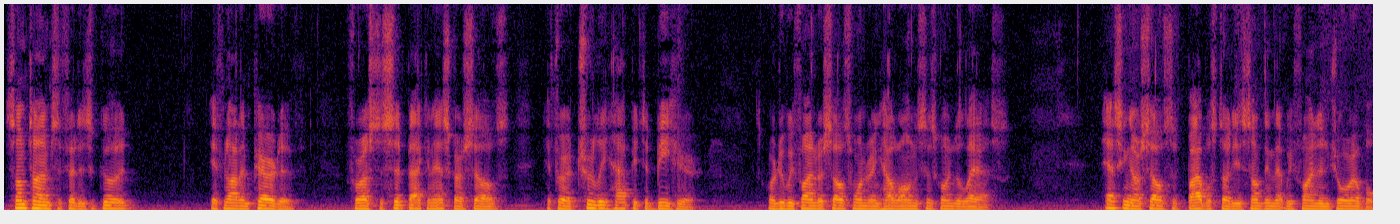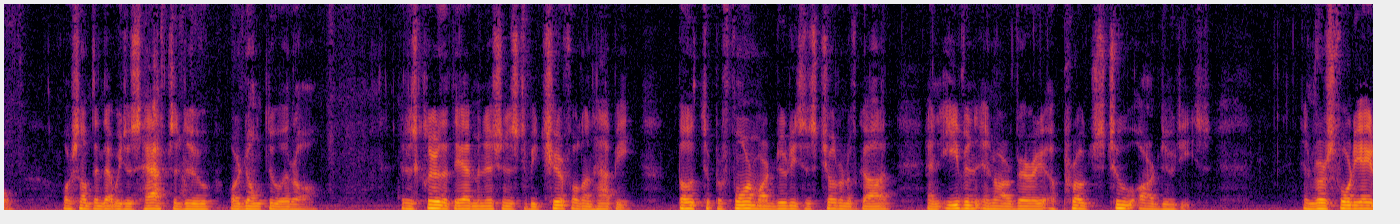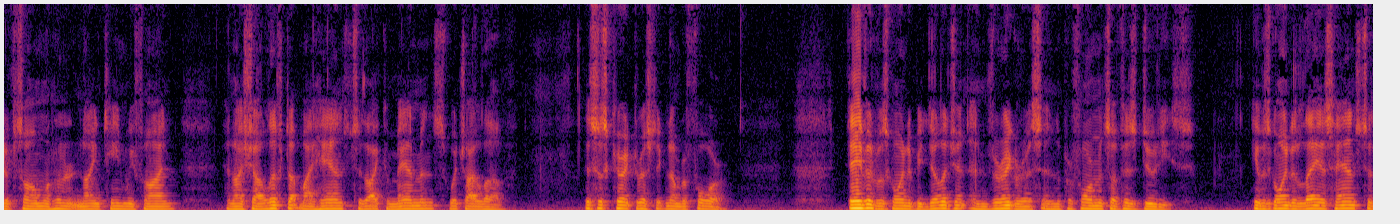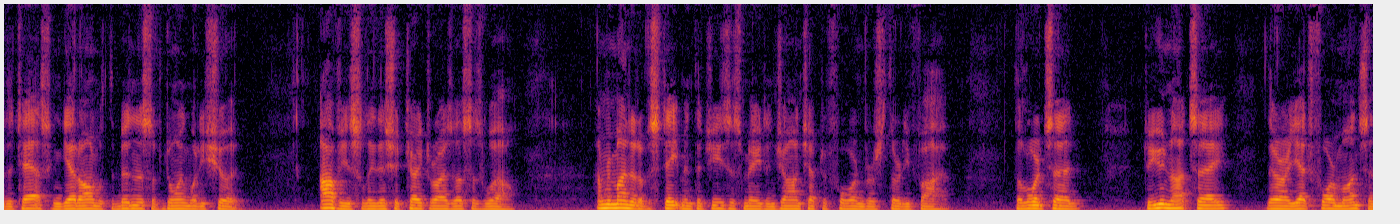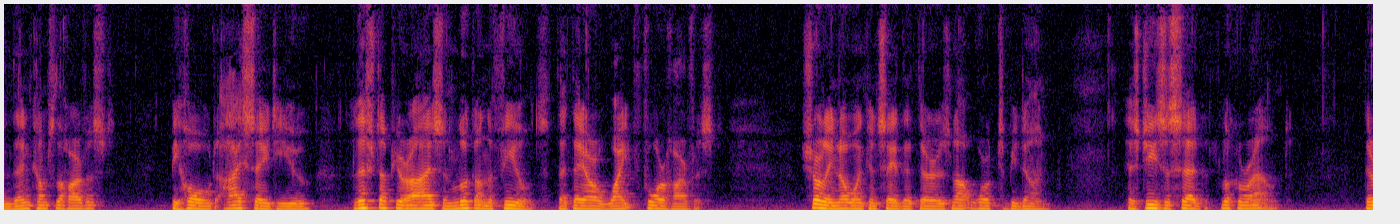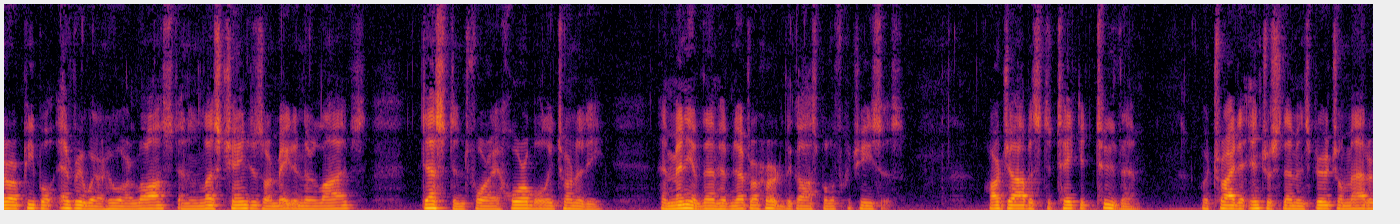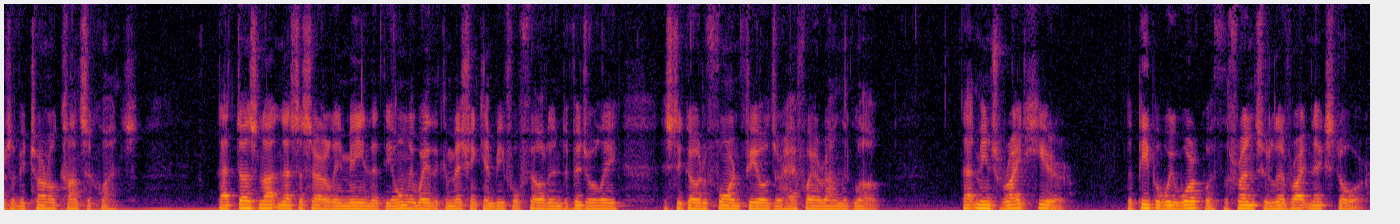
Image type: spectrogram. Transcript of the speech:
Sometimes, if it is good, if not imperative, for us to sit back and ask ourselves if we are truly happy to be here, or do we find ourselves wondering how long this is going to last? Asking ourselves if Bible study is something that we find enjoyable, or something that we just have to do or don't do at all. It is clear that the admonition is to be cheerful and happy, both to perform our duties as children of God and even in our very approach to our duties. In verse 48 of Psalm 119, we find, And I shall lift up my hands to thy commandments, which I love. This is characteristic number four. David was going to be diligent and vigorous in the performance of his duties. He was going to lay his hands to the task and get on with the business of doing what he should. Obviously, this should characterize us as well. I'm reminded of a statement that Jesus made in John chapter 4 and verse 35. The Lord said, Do you not say, There are yet four months, and then comes the harvest? Behold, I say to you, Lift up your eyes and look on the fields, that they are white for harvest. Surely no one can say that there is not work to be done. As Jesus said, Look around. There are people everywhere who are lost, and unless changes are made in their lives, destined for a horrible eternity, and many of them have never heard the gospel of Jesus. Our job is to take it to them, or try to interest them in spiritual matters of eternal consequence. That does not necessarily mean that the only way the commission can be fulfilled individually is to go to foreign fields or halfway around the globe. That means right here, the people we work with, the friends who live right next door.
